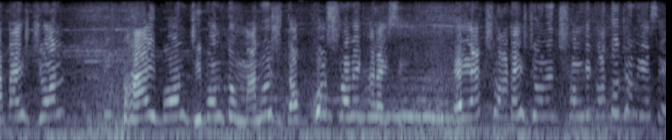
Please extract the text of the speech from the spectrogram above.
আঠাইশ জন ভাই, বোন, জীবন্ত মানুষ দক্ষ শ্রমিক হারাইছি। এই একশো আঠাইশ জনের সঙ্গে কতজন গেছে?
